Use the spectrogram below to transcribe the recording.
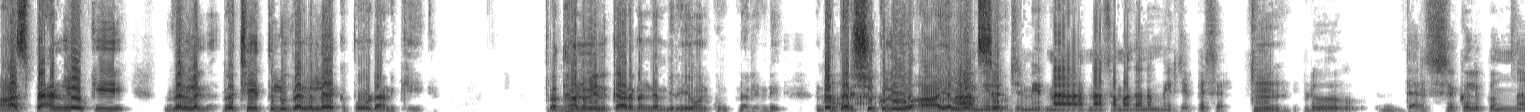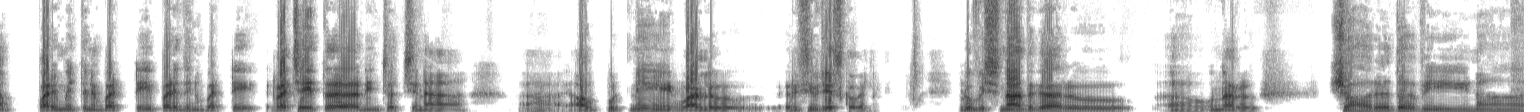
ఆ స్పాన్లోకి వెళ్ళ రచయితలు వెళ్ళలేకపోవడానికి ప్రధానమైన కారణంగా మీరు ఏమనుకుంటున్నారండి? అంటే దర్శకులు ఆ మీరు నా నా సమాధానం మీరు చెప్పేశారు. ఇప్పుడు దర్శకులకున్న పరిమితిని బట్టి పరిధిని బట్టి రచయిత నుంచి వచ్చిన అవుట్పుట్ని వాళ్ళు రిసీవ్ చేసుకోగలరు. ఇప్పుడు విశ్వనాథ్ గారు ఉన్నారు. శారద వీణ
